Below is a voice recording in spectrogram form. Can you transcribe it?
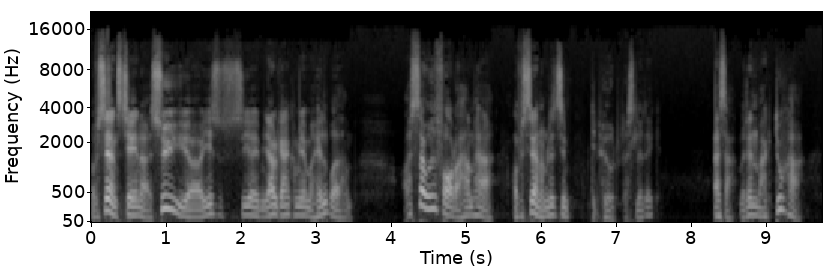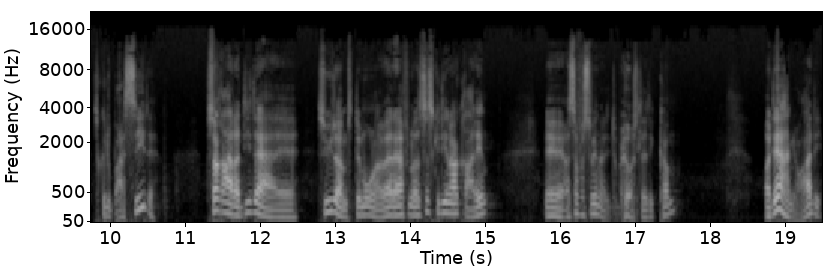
officerens tjener er syg, og Jesus siger, at jeg vil gerne komme hjem og helbrede ham. Og så udfordrer ham her, officeren ham lidt til, det behøver du da slet ikke. Altså, med den magt du har, så kan du bare sige det. Så retter de der øh, sygdomsdæmoner, eller hvad det er for noget, så skal de nok rette ind. Øh, og så forsvinder de. Du behøver slet ikke komme. Og det har han jo ret i.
